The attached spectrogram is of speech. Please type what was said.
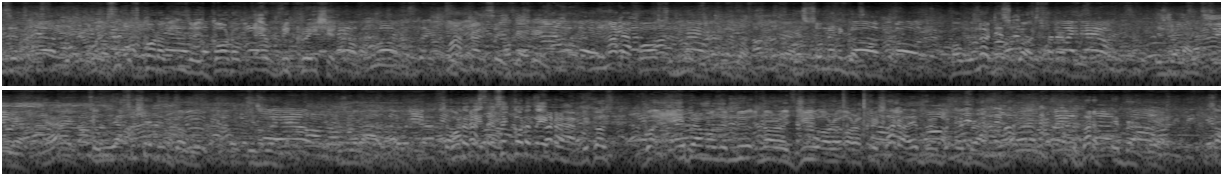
Is it? Because it's God of Israel, it's God of every creation. What I'm trying to say is Okay, okay. in order for us to know the true God, there's so many gods out there. But we know this God started with Israelites. Yeah. So we associate this God with Israel. Israelites. So God of, they say God of Abraham because Abraham was a new, not a Jew or a, or a Christian. God of Abraham. The God of Abraham. Yeah. So,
